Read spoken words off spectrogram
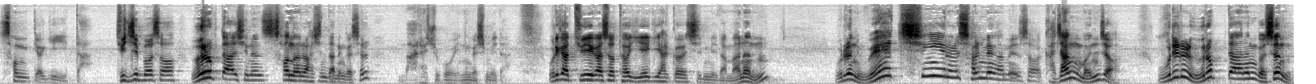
성격이 있다. 뒤집어서 의롭다 하시는 선언을 하신다는 것을 말해주고 있는 것입니다. 우리가 뒤에 가서 더 얘기할 것입니다만은 우리는 왜 칭의를 설명하면서 가장 먼저 우리를 의롭다 하는 것은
